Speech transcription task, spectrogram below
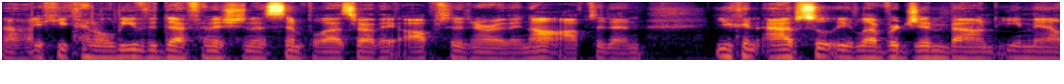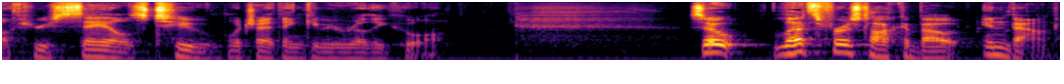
uh, if you kind of leave the definition as simple as are they opted in or are they not opted in you can absolutely leverage inbound email through sales too which i think can be really cool. So let's first talk about inbound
